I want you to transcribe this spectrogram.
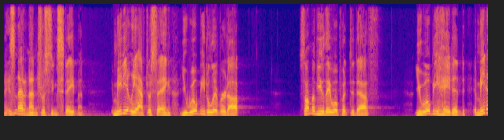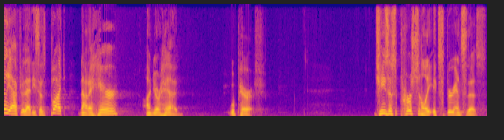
Isn't that an interesting statement? Immediately after saying, You will be delivered up, some of you they will put to death, you will be hated. Immediately after that, he says, But not a hair on your head will perish. Jesus personally experienced this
